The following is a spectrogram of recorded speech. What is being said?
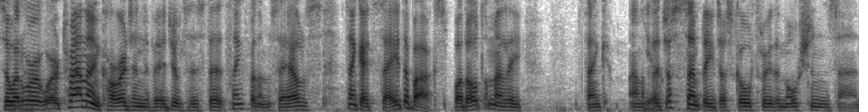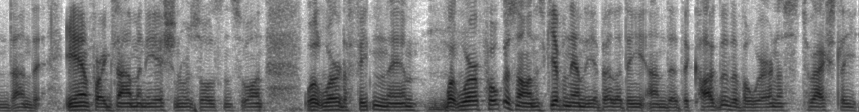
So what we're, we're trying to encourage individuals is to think for themselves, think outside the box, but ultimately think. And if Yeah. they just simply just go through the motions and, and aim for examination results and so on, well, we're defeating them. Mm-hmm. What we're focused on is giving them the ability and the, the cognitive awareness to actually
